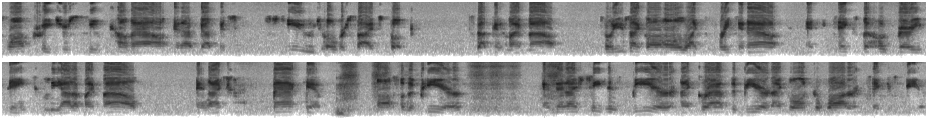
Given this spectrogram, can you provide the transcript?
swamp creature suit come out, and I've got this huge oversized hook stuck in my mouth. So he's like all like freaking out, and he takes the hook very daintily out of my mouth, and I smack him off of the pier. And then I see his beer, and I grab the beer, and I go underwater and take his beer.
